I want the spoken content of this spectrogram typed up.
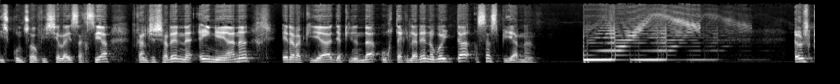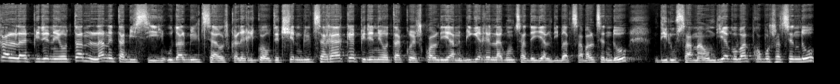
hizkuntza ofiziala ezartzea, frantzesaren einean, erabakia jakinen da urtagilaren ogoita zazpian. Euskal Pireneotan lan eta bizi, udal biltza Euskal Herriko autetxien biltzarrak, Pireneotako eskualdian bigerren laguntza deialdi bat zabaltzen du, diru sama ondiago bat proposatzen du,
